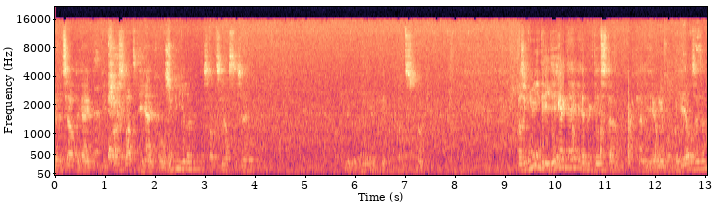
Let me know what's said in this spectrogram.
En hetzelfde ga ik, die paslat, die ga ik gewoon spiegelen. Dat zal het snelste zijn. Als ik nu in 3D ga kijken, heb ik dit staan. Ik ga die even op mijn geel zetten.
